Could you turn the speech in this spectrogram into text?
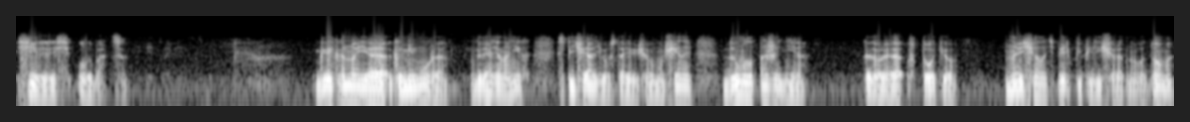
силились улыбаться. Греконоя Камимура — глядя на них с печалью устающего мужчины, думал о жене, которая в Токио навещала теперь пепелище родного дома,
